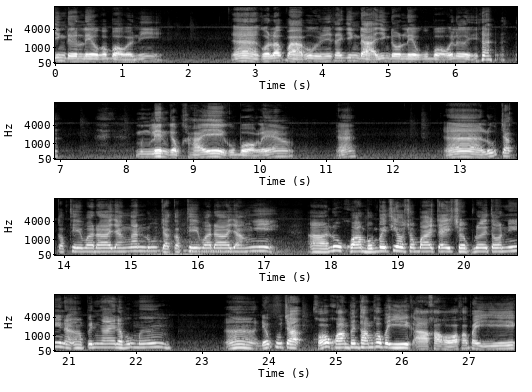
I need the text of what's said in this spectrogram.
ยิ่งเดินเร็วเขาบอกแบบนี้อ่าคนรักป่าพูดแบบนี้ถ้ายิ่งด่า ยิ่งโดนเร็วกูบอกไว้เลย มึงเล่นกับใครกูบอกแล้วนะอ่ารู้จักกับเทวดาอย่างนั้น รู้จักกับเทวดาอย่างนี้อ่าลูกความผมไปเที่ยวสบายใจเฉบเลยตอนนี้นะเป็นไงล่ะพวกมึงอ่าเดี๋ยวกูจะขอความเป็นธรรมเข้าไปอีก อ่าขาขอเข้าไปอีก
